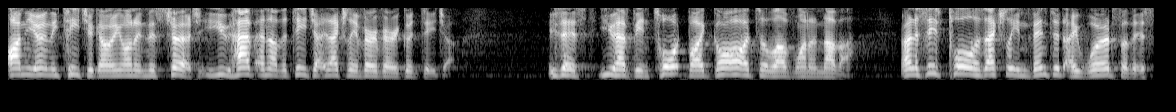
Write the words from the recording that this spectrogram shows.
I'm the only teacher going on in this church. You have another teacher. It's actually a very, very good teacher. He says, you have been taught by God to love one another. Right? And it seems Paul has actually invented a word for this.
